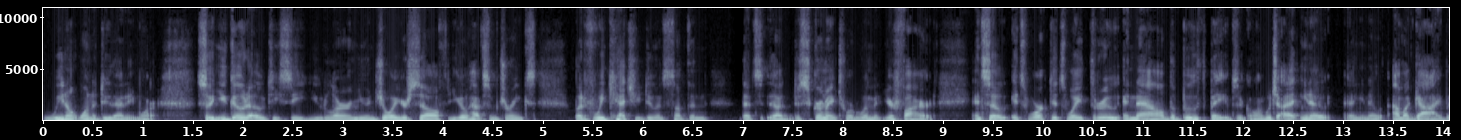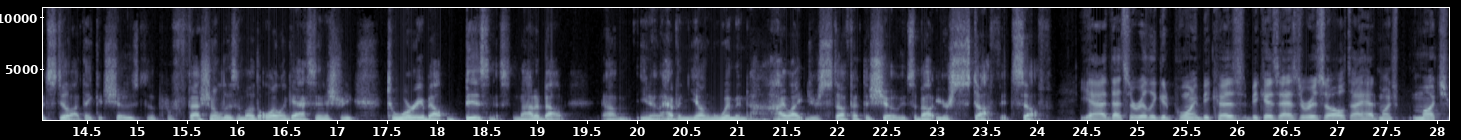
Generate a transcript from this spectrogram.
"We don't want to do that anymore." So you go to OTC, you learn, you enjoy yourself, you go have some drinks. But if we catch you doing something that's uh, discriminate toward women, you're fired. And so it's worked its way through, and now the booth babes are gone. Which I, you know, you know, I'm a guy, but still, I think it shows the professionalism of the oil and gas industry to worry about business, not about um, you know having young women highlight your stuff at the show. It's about your stuff itself. Yeah, that's a really good point because because as a result, I had much much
